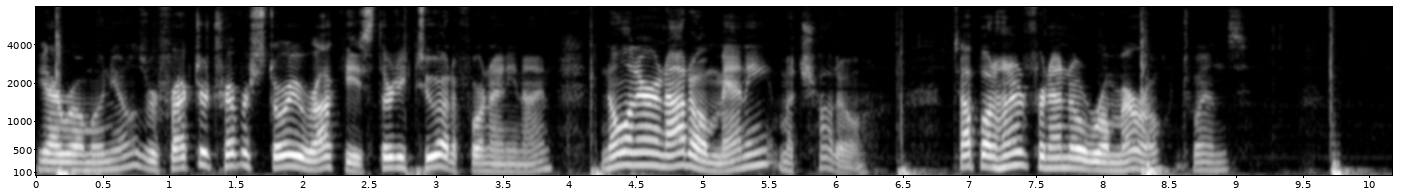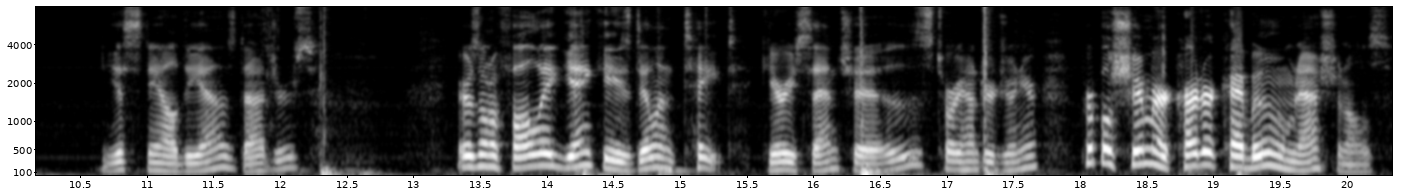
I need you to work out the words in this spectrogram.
Yairo Munoz. Refractor Trevor Story Rockies, 32 out of 499. Nolan Arenado, Manny Machado. Top 100, Fernando Romero, Twins. Yusniel Diaz, Dodgers. Arizona Fall League, Yankees, Dillon Tate. Gary Sanchez, Torii Hunter Jr. Purple Shimmer, Carter Kieboom, Nationals.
